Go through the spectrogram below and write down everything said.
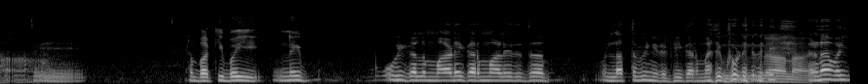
ਹਾਂ। ਤੇ ਬਾਕੀ ਬਈ ਨਹੀਂ ਉਹੀ ਗੱਲ ਮਾੜੇ ਕਰਮ ਵਾਲੇ ਦੇ ਤਾਂ ਲੱਤ ਵੀ ਨਹੀਂ ਰੱਖੀ ਕਰਮਾਂ ਦੇ ਘੋੜੇ ਦੇ ਹੈਨਾ ਬਈ?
